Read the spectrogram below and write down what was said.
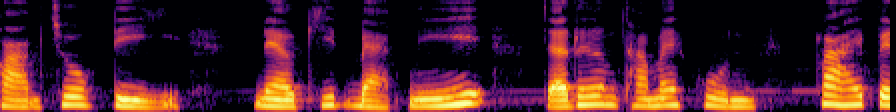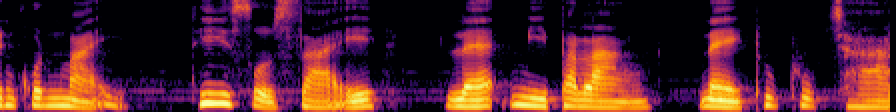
ความโชคดี แนวคิดแบบนี้จะเริ่มทำให้คุณกลายเป็นคนใหม่ที่สดใส และมีพลังในทุกๆเช้า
